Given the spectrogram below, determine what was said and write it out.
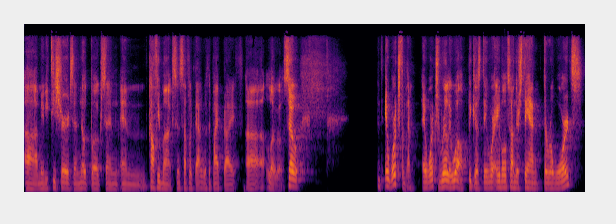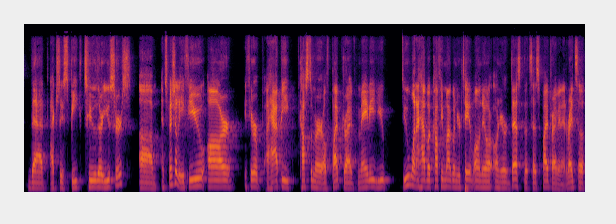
uh, maybe T-shirts and notebooks and and coffee mugs and stuff like that with the Pipedrive uh, logo. So it works for them. It works really well because they were able to understand the rewards that actually speak to their users. Um, especially if you are if you're a happy customer of Pipedrive, maybe you do want to have a coffee mug on your table on your on your desk that says Pipedrive in it, right? So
